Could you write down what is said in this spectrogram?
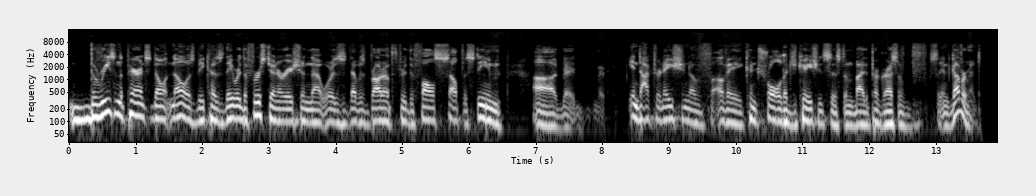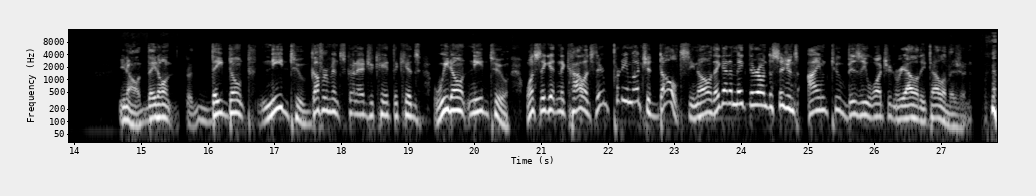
The reason the parents don't know is because they were the first generation that was that was brought up through the false self esteem. Uh, indoctrination of, of a controlled education system by the progressives in government you know they don't they don't need to. Government's going to educate the kids. We don't need to. Once they get into college they're pretty much adults you know? They got to make their own decisions. I'm too busy watching reality television.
